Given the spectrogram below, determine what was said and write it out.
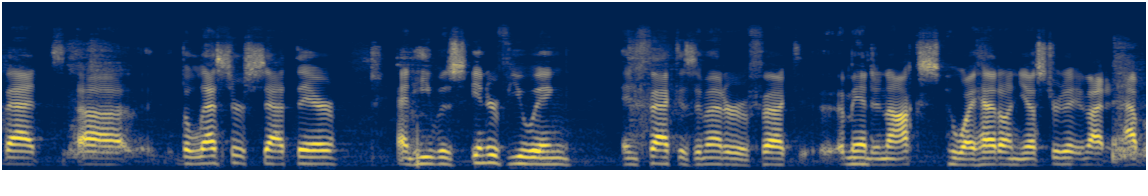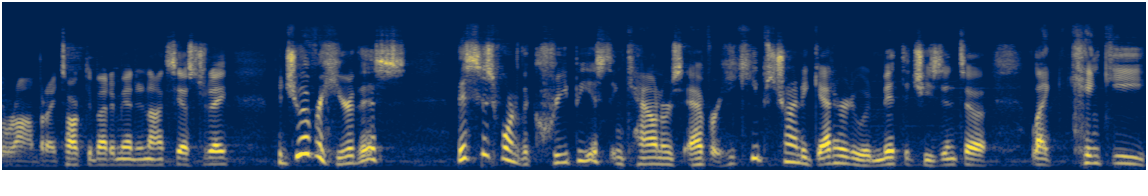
that uh, the Lester sat there and he was interviewing. In fact, as a matter of fact, Amanda Knox, who I had on yesterday, and I didn't have her on, but I talked about Amanda Knox yesterday. Did you ever hear this? This is one of the creepiest encounters ever. He keeps trying to get her to admit that she's into like kinky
